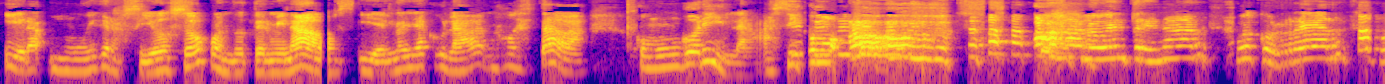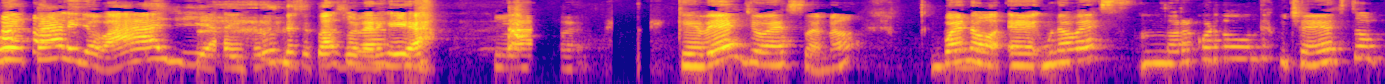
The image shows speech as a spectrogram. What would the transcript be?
Y era muy gracioso cuando terminábamos y él no eyaculaba, no estaba como un gorila, así como, ¡ah! ¡Ah! Me voy a entrenar, voy a correr, voy a tal, y yo, vaya, disfrútese toda su energía. Qué bello eso, ¿no? Bueno, eh, una vez, no recuerdo dónde escuché esto,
